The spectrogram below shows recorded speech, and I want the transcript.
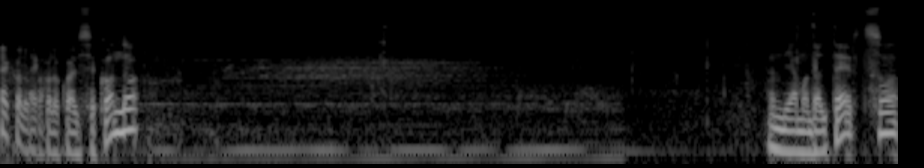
Eccolo qua. Eccolo qua il secondo. Andiamo dal terzo.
